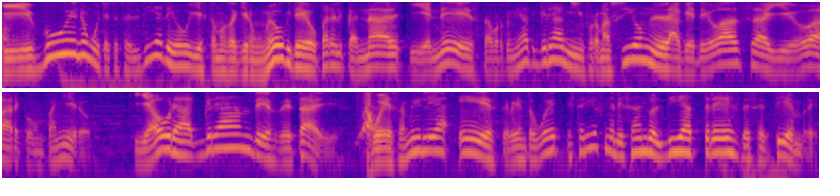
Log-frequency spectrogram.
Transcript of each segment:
Y bueno muchachos, el día de hoy estamos aquí en un nuevo video para el canal y en esta oportunidad gran información la que te vas a llevar compañero. Y ahora grandes detalles. Pues familia, este evento web estaría finalizando el día 3 de septiembre.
